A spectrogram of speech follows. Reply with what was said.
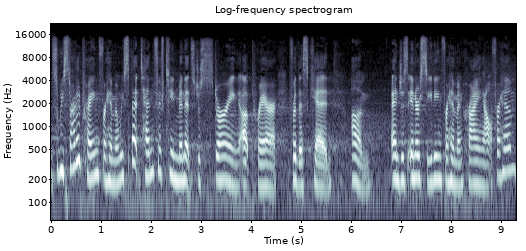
so we started praying for him and we spent 10 15 minutes just stirring up prayer for this kid um, and just interceding for him and crying out for him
